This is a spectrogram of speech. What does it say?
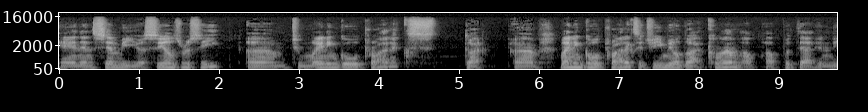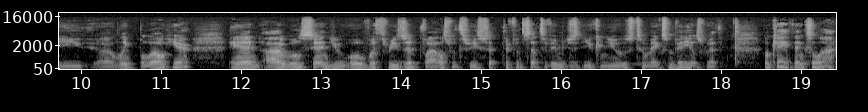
and then send me your sales receipt um, to mininggoldproducts.com um, mining gold products at gmail.com. I'll, I'll put that in the uh, link below here. And I will send you over three zip files with three set, different sets of images that you can use to make some videos with. Okay, thanks a lot.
